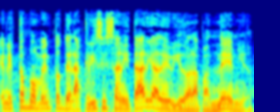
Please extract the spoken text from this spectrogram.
en estos momentos de la crisis sanitaria debido a la pandemia.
